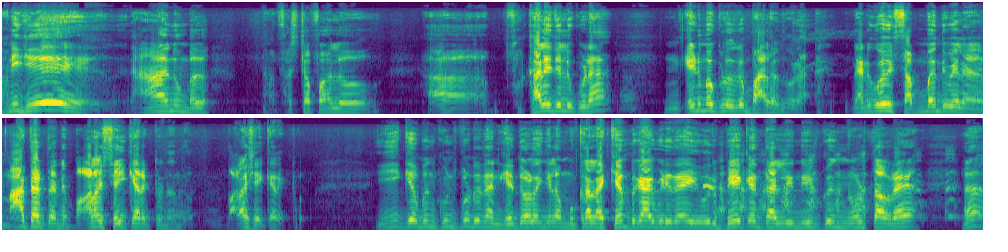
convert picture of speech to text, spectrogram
ನನಗೆ ನಾನು ಫಸ್ಟ್ ಆಫ್ ಆಲು ಕಾಲೇಜಲ್ಲೂ ಕೂಡ ಹೆಣ್ಮಕ್ಳು ಅಂದರೆ ಭಾಳ ದೂರ. ನನಗೋದಕ್ಕೆ ಸಂಬಂಧವೇ ಇಲ್ಲ, ನಾನು ಮಾತಾಡ್ತಾನೆ. ಭಾಳ ಶೈ ಕ್ಯಾರೆಕ್ಟರ್ ನಂದು. ಭಾಳ ಶೈ ಕ್ಯಾರೆಕ್ಟ್ರು ಈಗ ಬಂದು ಕುಂತ್ಬಿಟ್ಟು ನಾನು ಎದ್ದೊಳಂಗಿಲ್ಲ, ಮುಖಾಲ ಕೆಂಪಿಗೆ ಆಗಿಬಿಟ್ಟಿದೆ, ಇವ್ರು ಬೇಕಂತ ಅಲ್ಲಿ ನಿಂತ್ಕೊಂಡು ನೋಡ್ತಾವ್ರೆ. ಹಾಂ?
